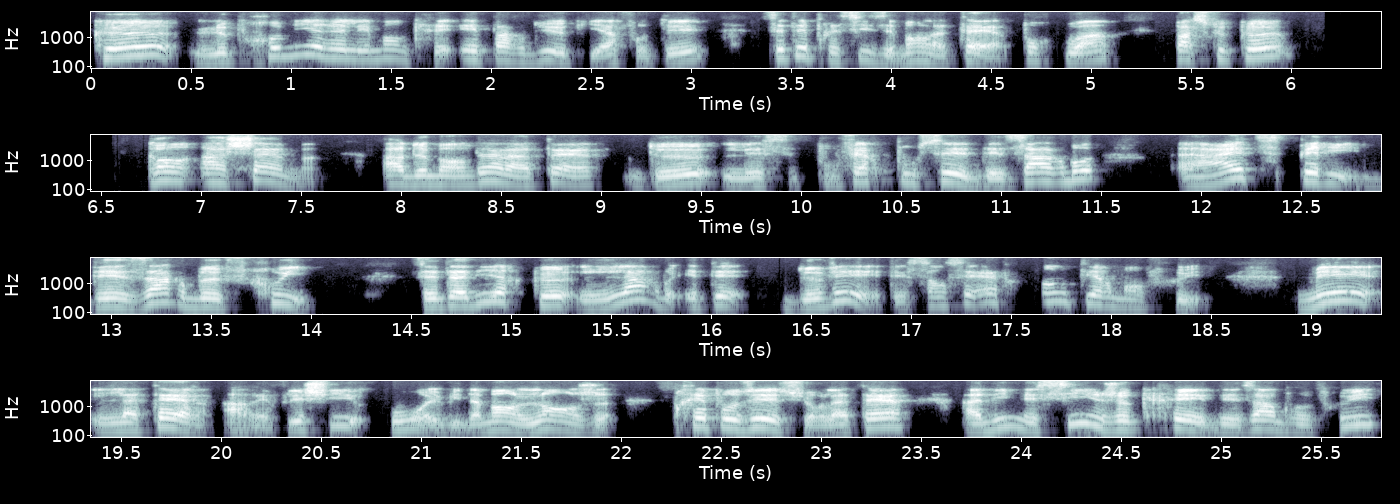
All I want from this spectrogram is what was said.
Que le premier élément créé par Dieu qui a fauté, c'était précisément la terre. Pourquoi? Parce que quand Hachem a demandé à la terre de faire pousser des arbres, des arbres fruits, c'est-à-dire que l'arbre était, devait, était censé être entièrement fruit. Mais la terre a réfléchi, ou évidemment l'ange préposé sur la terre a dit, mais si je crée des arbres fruits,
